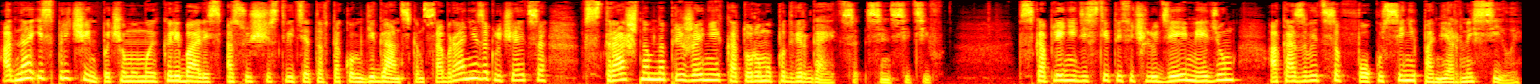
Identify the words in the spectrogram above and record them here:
Одна из причин, почему мы колебались осуществить это в таком гигантском собрании, заключается в страшном напряжении, которому подвергается Сенситив. В скоплении десяти тысяч людей медиум оказывается в фокусе непомерной силы.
